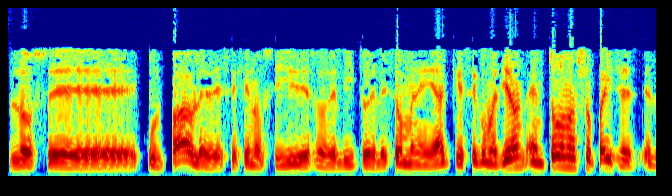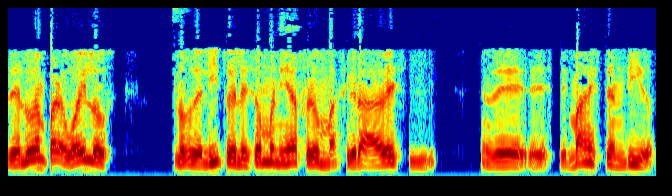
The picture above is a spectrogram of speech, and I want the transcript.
los eh, culpables de ese genocidio, de esos delitos de lesa humanidad que se cometieron en todos nuestros países. De luego en Paraguay los, los delitos de lesa humanidad fueron más graves y de, este, más extendidos.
